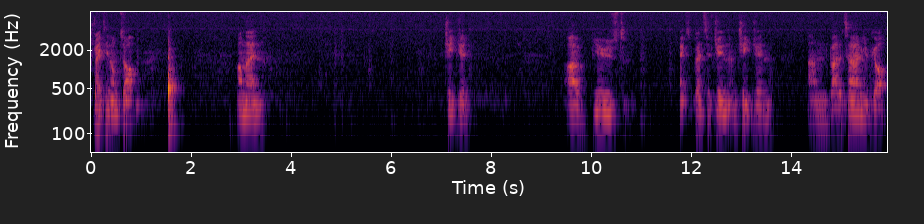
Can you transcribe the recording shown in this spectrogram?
Straight in on top. And then cheap gin. I've used expensive gin and cheap gin and by the time you've got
